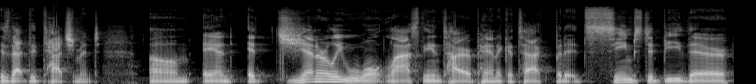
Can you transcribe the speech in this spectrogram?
is that detachment. Um, and it generally won't last the entire panic attack, but it seems to be there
